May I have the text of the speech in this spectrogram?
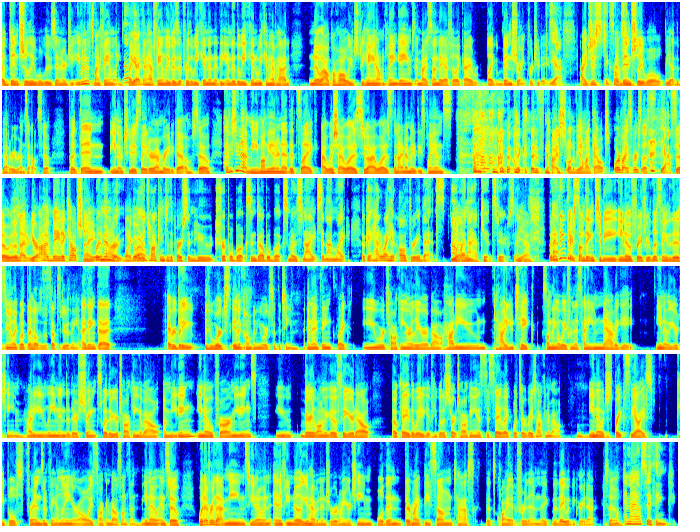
eventually will lose energy, even if it's my family. like Oh, yeah. I can have family visit for the weekend, and at the end of the weekend, we can have had no alcohol. We can just be hanging out and playing games, and by Sunday, I feel like I like binge drank for two days. Yeah. I just Exhausting. eventually will. Yeah, the battery runs out. So, but then you know, two days later, I'm ready to go. So, have you seen that meme on the internet that's like, "I wish I was who I was the night I made these plans," because now I just want to be on my couch, or vice versa. Yeah. So the night you're, I've made a couch night. Remember, and I want to go you're out. talking to the person who triple books and double books most nights, and I'm like, okay, how do I hit all three events? Oh, Yeah. and I have kids too, so Yeah. But I think there's something to be, you know, for if you're listening to this and you're like, what the hell does this have to do with me? I think that everybody who works in a company works with the team. And I think like you were talking earlier about how do you how do you take something away from this? How do you navigate, you know, your team? How do you lean into their strengths whether you're talking about a meeting, you know, for our meetings, you very long ago figured out okay, the way to get people to start talking is to say like what's everybody talking about? Mm-hmm. You know, it just breaks the ice people's friends and family are always talking about something, you know? And so whatever that means, you know, and, and if you know you have an introvert on your team, well, then there might be some task that's quiet for them they, that they would be great at. So, And I also think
